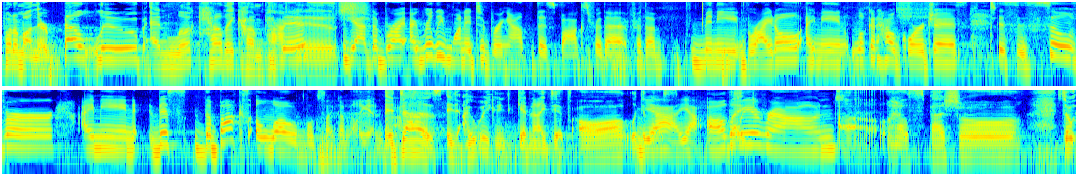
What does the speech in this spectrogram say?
put them on their belt loop, and look how they come packaged. This, yeah, the bride. I really wanted to bring out this box for the for the Minnie bridal. I mean, look at how gorgeous. This is silver. I mean, this the box alone looks like a million. Bucks. It does. It, I can get an idea. It's all look at yeah, this. Yeah, yeah, all the like, way around. Oh, how special. So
